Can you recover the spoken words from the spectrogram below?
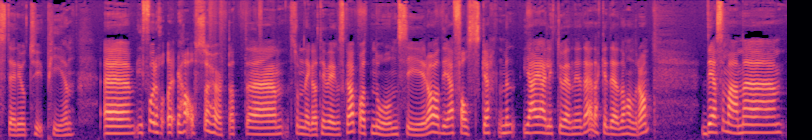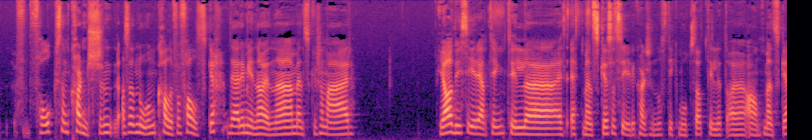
stereotypien. For, jeg har også hørt at, som negativ egenskap at noen sier at de er falske. Men jeg er litt uenig i det. Det er ikke det det handler om. Det som er med folk som kanskje altså noen kaller for falske, det er i mine øyne mennesker som er ja, de sier én ting til uh, et, et, menneske, så sier de kanskje noe stikk motsatt til et annet menneske.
